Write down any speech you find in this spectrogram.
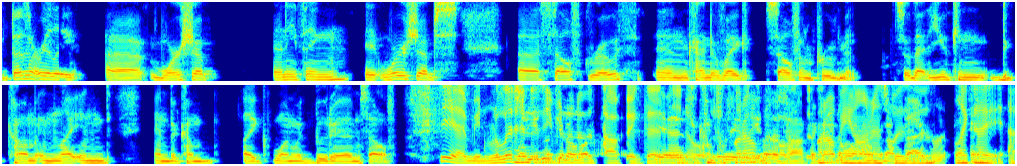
It doesn't really uh, worship anything. It worships uh, self growth and kind of like self improvement, so that you can become enlightened and become like one with Buddha himself. yeah, I mean, religion When is even at all- another topic that Yeah, you it's a know. completely But I'll- another topic. But I I'll be honest with about you. Like Okay. I,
